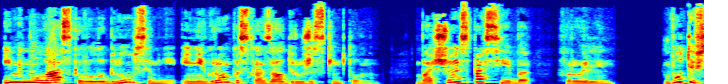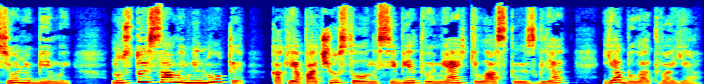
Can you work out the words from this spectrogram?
именно ласково улыбнулся мне и негромко сказал дружеским тоном. «Большое спасибо, фройлин». Вот и все, любимый. Но с той самой минуты, как я почувствовала на себе твой мягкий, ласковый взгляд, я была твоя.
